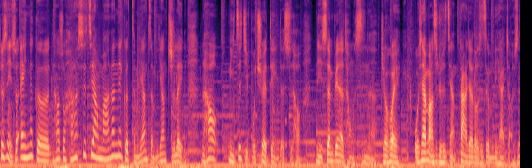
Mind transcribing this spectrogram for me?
就是你说，哎，那个，他说，啊，是这样吗？那那个怎么样怎么样之类的。然后你自己不确定的时候，你身边的同事呢，就会，我现在办公室就是这样，大家都是这么厉害角色，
